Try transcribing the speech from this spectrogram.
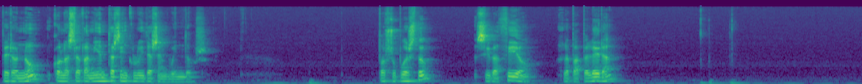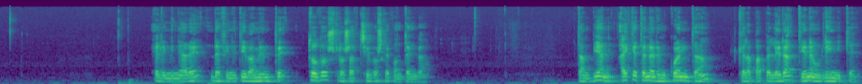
pero no con las herramientas incluidas en Windows. Por supuesto, si vacío la papelera, eliminaré definitivamente todos los archivos que contenga. También hay que tener en cuenta que la papelera tiene un límite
